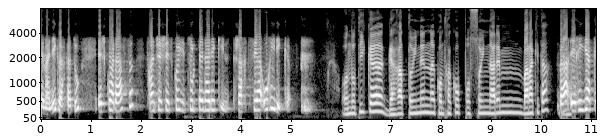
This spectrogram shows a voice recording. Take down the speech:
emanik, barkatu, eskuaraz, frantsesesko itzulpenarekin, sartzea urririk. Ondotik, eh, garatoinen kontrako pozoinaren banaketa? Ba, erriak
